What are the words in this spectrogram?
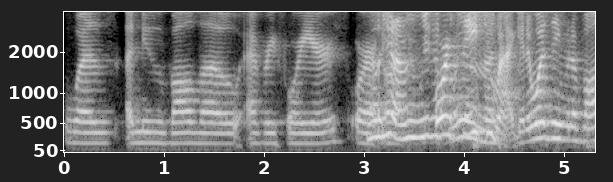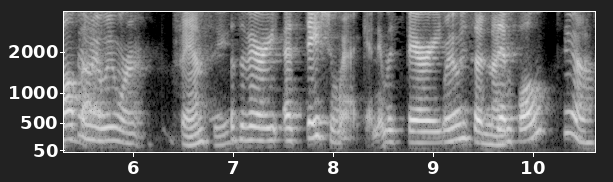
was a new Volvo every four years, or Well, yeah, I mean, we or a station wagon. It wasn't even a Volvo. I mean, we weren't fancy. it was a very a station wagon. It was very We always nice- simple, Yeah,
